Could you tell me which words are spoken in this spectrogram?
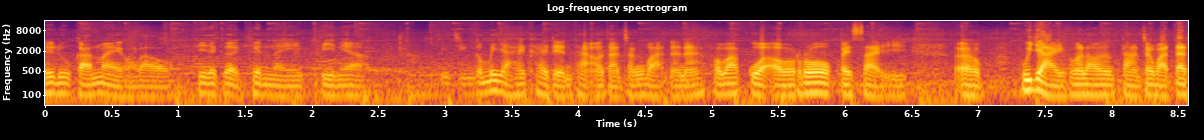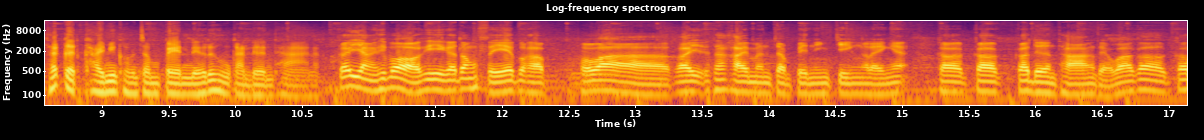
ฤดูกาลใหม่ของเราที่จะเกิดขึ้นในปีนี้ครับ จริงๆ ก็ไม่อยากให้ใครเดินทางเอาต่างจังหวัดนะนะ เพราะว่ากลัวเอาโรคไปใส่ผู้ใหญ่ของเราต่างจังหวัด แต่ถ้าเกิดใครมีความจำเป็นในเรื่องของการเดินทาง ก็อย่างที่บอกพี่ก็ต้องเซฟครับ เพราะว่าก็ถ้าใครมันจำเป็นจริง ๆ อะไรเงี้ยก็ก็ก็เดินทางแต่ว่าก็ก็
